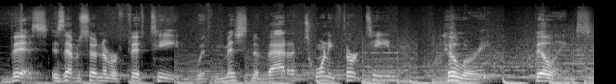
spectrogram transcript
This is episode number 15 with Miss Nevada 2013, Hillary Billings.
